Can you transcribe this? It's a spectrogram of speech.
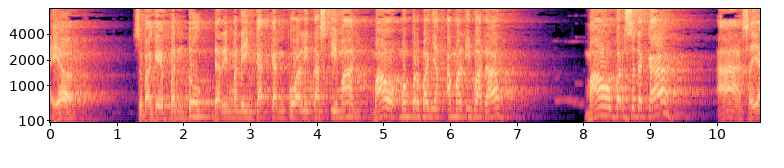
Ayo sebagai bentuk dari meningkatkan kualitas iman mau memperbanyak amal ibadah? Mau bersedekah Ah, saya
